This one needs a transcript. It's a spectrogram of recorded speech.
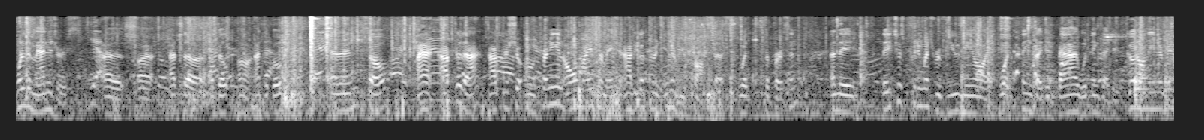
one of the managers uh, uh, at the uh, at the building, and then so I after that after show, um, turning in all my information, I had to go through an interview process with the person, and they they just pretty much reviewed me on like what things I did bad, what things I did good on the interview.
